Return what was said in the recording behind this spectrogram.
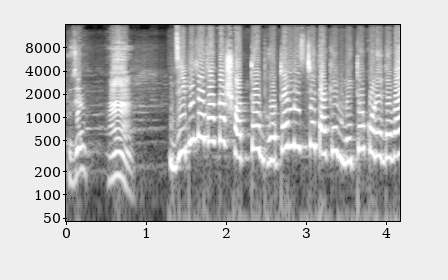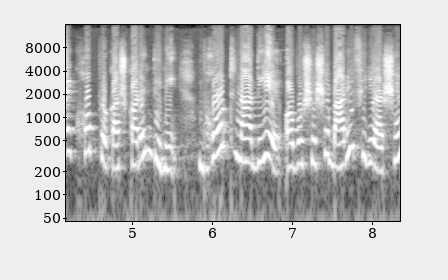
পূজা হ্যাঁ। জীবিত থাকা সত্ত্বেও ভোটার লিস্টে তাকে মৃত করে দেওয়ায় ক্ষোভ প্রকাশ করেন তিনি। ভোট না দিয়ে অবশেষে বাড়ি ফিরে আসেন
